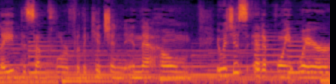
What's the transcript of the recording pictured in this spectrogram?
laid the subfloor for the kitchen in that home, it was just at a point where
